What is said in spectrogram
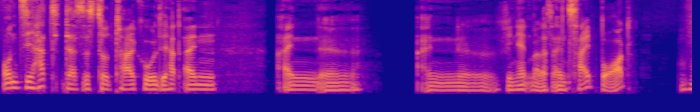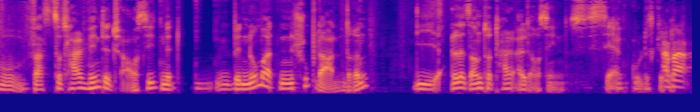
Und sie hat, das ist total cool, sie hat ein, ein, äh, ein, äh, wie nennt man das, ein Sideboard, wo, was total vintage aussieht, mit benummerten Schubladen drin, die allesamt total alt aussehen. Das ist sehr cooles Gerät. Aber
